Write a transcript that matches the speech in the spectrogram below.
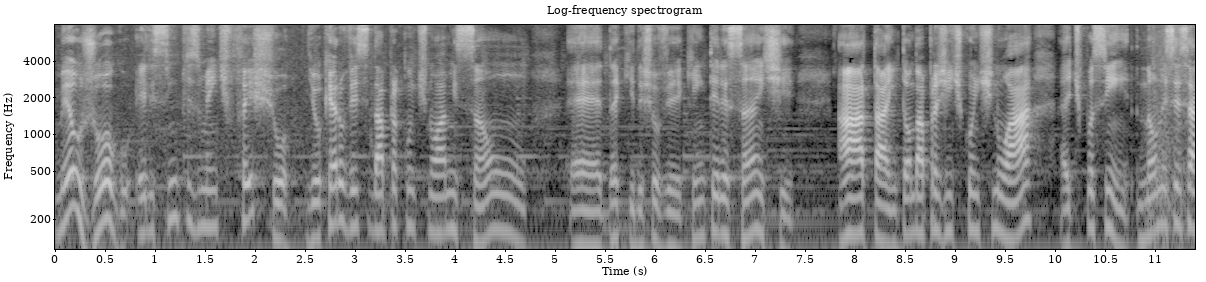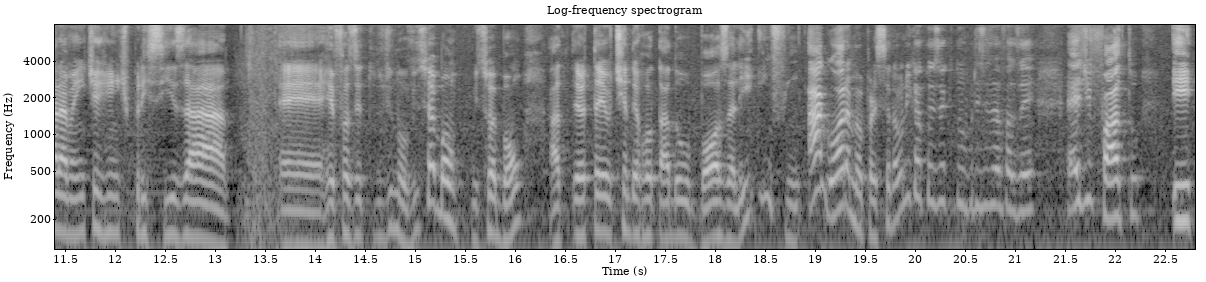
Meu jogo, ele simplesmente fechou. E eu quero ver se dá pra continuar a missão é, daqui. Deixa eu ver, que é interessante... Ah, tá. Então dá pra gente continuar. É tipo assim, não necessariamente a gente precisa é, refazer tudo de novo. Isso é bom, isso é bom. Até eu tinha derrotado o boss ali. Enfim, agora, meu parceiro, a única coisa que tu precisa fazer é de fato ir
